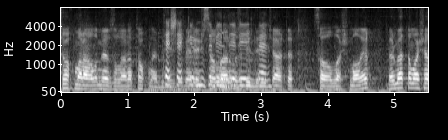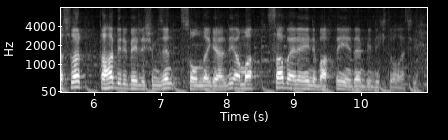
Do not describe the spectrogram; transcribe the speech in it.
Çox maraqlı mövzulara toxuna bildik. Təşəkkürümüzü bildiririk, bəli. ki, artıq sağollaşmalıyıq. Hörmətli tamaşaçılar, daha bir verilişimizin sonuna gəldik, amma sabah elə eyni vaxtda yenidən birlikdə olacağıq.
